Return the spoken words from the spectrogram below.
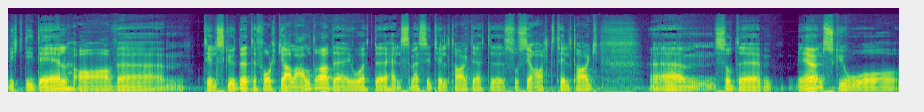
viktig del av tilskuddet til folk i alle aldre. Det er jo et helsemessig tiltak, det er et sosialt tiltak. Så det, vi ønsker jo å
